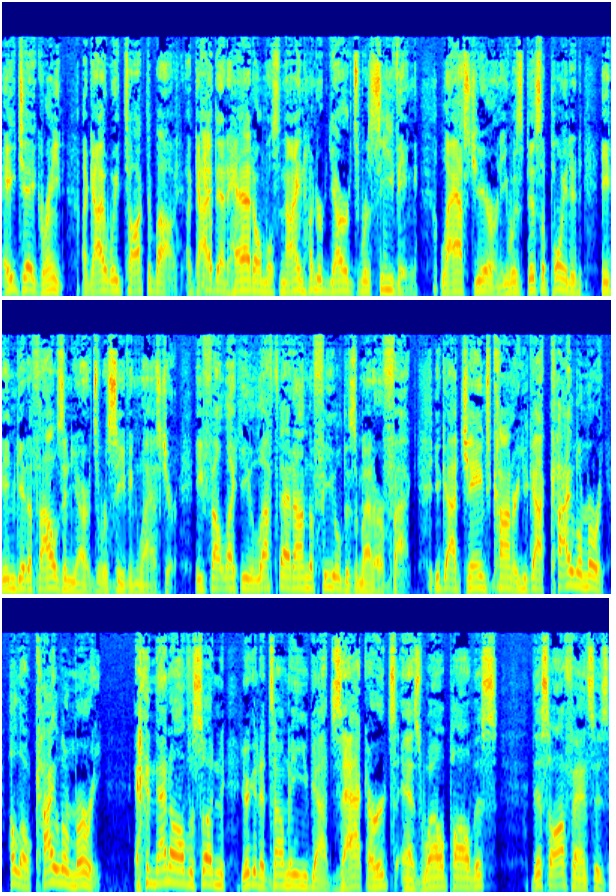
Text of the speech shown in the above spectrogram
A.J. Green, a guy we talked about, a guy Yep. that had almost 900 yards receiving last year, and he was disappointed he didn't get a 1,000 yards receiving last year. He felt like he left that on the field, as a matter of fact. You got James Conner, you got Kyler Murray. Hello, Kyler Murray And then all of a sudden, you're going to tell me you got Zach Ertz as well, Paul. This this offense is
